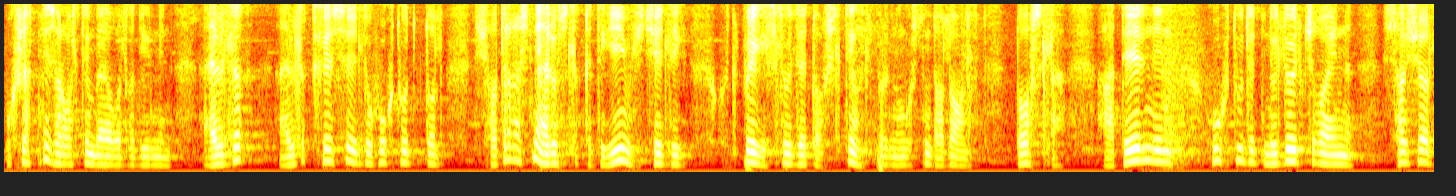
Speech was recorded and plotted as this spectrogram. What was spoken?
бүх шатны сургалтын байгууллагад ер нь авилга авилга гэхээсээ илүү хүүхдүүдэд бол шудраг осны хариуцлага гэдэг ийм хичээлийг хөтөлбөрийг эхлүүлээд уршилтын хөтөлбөр нь өнгөрсөн 7 хоногт дууслаа. А дээр нь энэ хүүхдүүдэд нөлөөлж байгаа энэ сошиал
